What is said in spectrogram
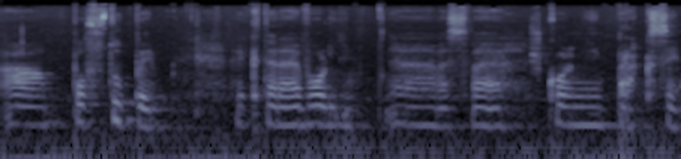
a postupy které volí eh, ve své školní praxi.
